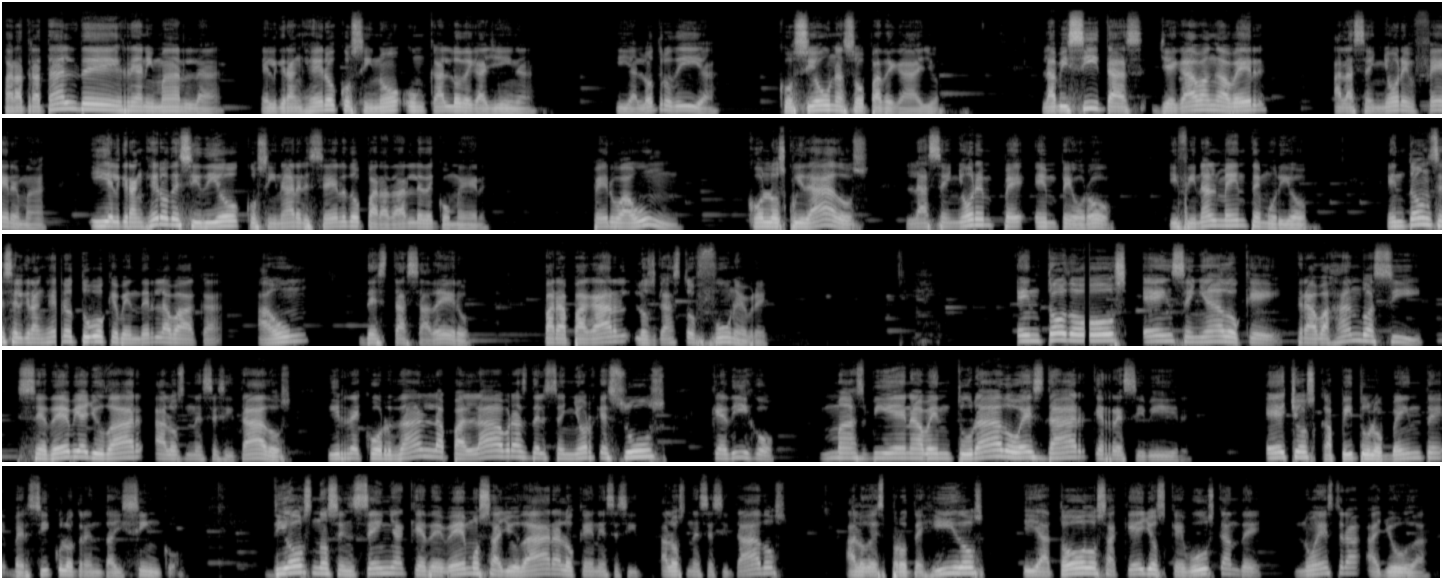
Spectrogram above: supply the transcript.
Para tratar de reanimarla, el granjero cocinó un caldo de gallina y al otro día coció una sopa de gallo. Las visitas llegaban a ver a la señora enferma y el granjero decidió cocinar el cerdo para darle de comer. Pero aún con los cuidados, la señora empeoró y finalmente murió. Entonces el granjero tuvo que vender la vaca a un destazadero para pagar los gastos fúnebres. En todos he enseñado que trabajando así se debe ayudar a los necesitados y recordar las palabras del Señor Jesús que dijo, más bienaventurado es dar que recibir. Hechos capítulo 20, versículo 35. Dios nos enseña que debemos ayudar a, a los necesitados, a los desprotegidos y a todos aquellos que buscan de nuestra ayuda.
